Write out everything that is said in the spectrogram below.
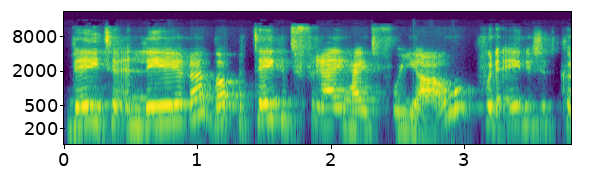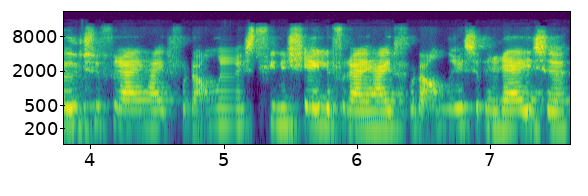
weten en leren. Wat betekent vrijheid voor jou? Voor de ene is het keuzevrijheid, voor de andere is het financiële vrijheid, voor de andere is het reizen.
